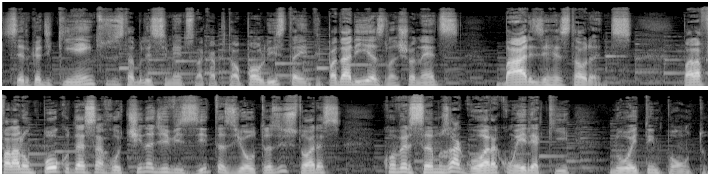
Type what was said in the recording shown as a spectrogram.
cerca de 500 estabelecimentos na capital paulista, entre padarias, lanchonetes, bares e restaurantes. Para falar um pouco dessa rotina de visitas e outras histórias, conversamos agora com ele aqui no Oito em Ponto.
